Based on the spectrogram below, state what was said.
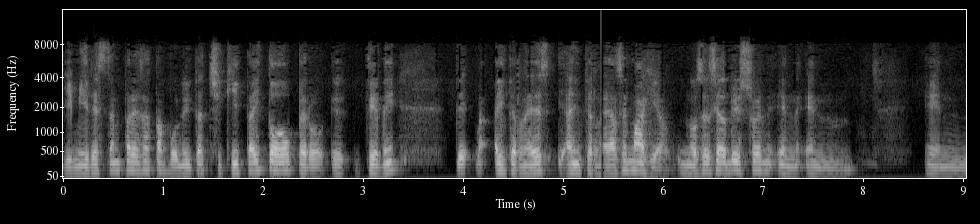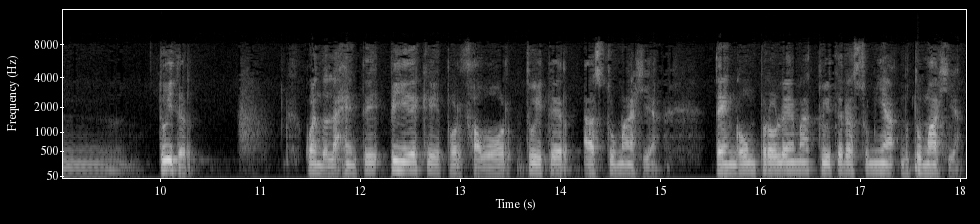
y mire esta empresa tan bonita, chiquita y todo, pero eh, tiene a Internet, a Internet hace magia. No sé si has visto en, en, Twitter, cuando la gente pide que por favor Twitter haz tu magia. Tengo un problema, Twitter haz tu, tu magia.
